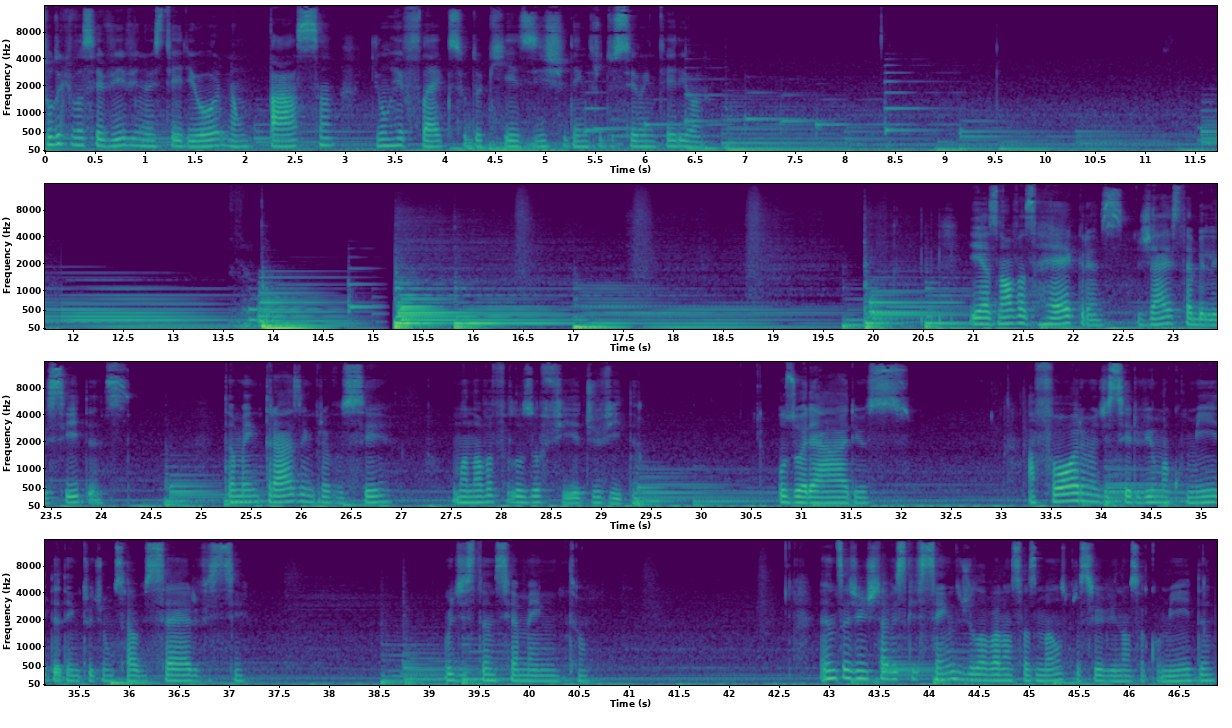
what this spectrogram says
Tudo que você vive no exterior não passa de um reflexo do que existe dentro do seu interior. E as novas regras já estabelecidas também trazem para você uma nova filosofia de vida. Os horários, a forma de servir uma comida dentro de um self-service, o distanciamento. Antes a gente estava esquecendo de lavar nossas mãos para servir nossa comida.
